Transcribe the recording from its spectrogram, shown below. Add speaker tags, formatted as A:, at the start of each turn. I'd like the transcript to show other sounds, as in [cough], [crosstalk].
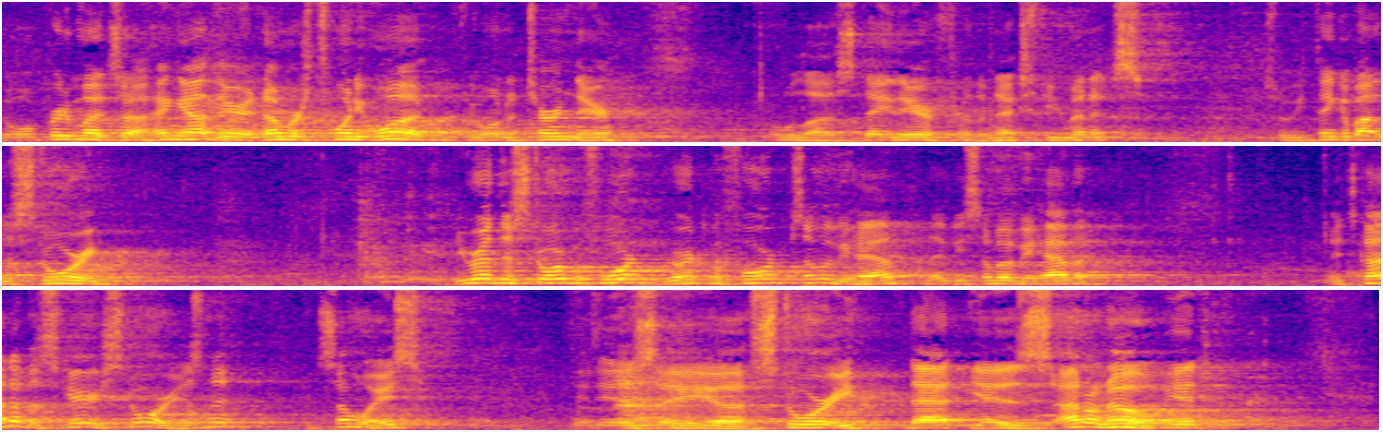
A: So we'll pretty much uh, hang out there in Numbers 21 if you want to turn there. We'll uh, stay there for the next few minutes. So we think about the story. You read this story before? Heard it before? Some of you have. Maybe some of you haven't. It's kind of a scary story, isn't it? In some ways. It is a uh, story that is, I don't know, it,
